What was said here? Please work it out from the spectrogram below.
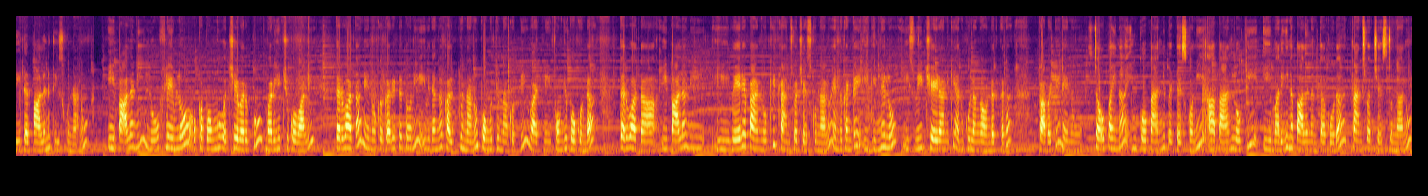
లీటర్ పాలని తీసుకున్నాను. ఈ పాలని లో ఫ్లేమ్లో ఒక పొంగు వచ్చే వరకు మరిగించుకోవాలి. తర్వాత నేను ఒక గరిటెతోని ఈ విధంగా కలుపుతున్నాను పొంగుతున్న కొద్దీ వాటిని పొంగిపోకుండా. తర్వాత ఈ పాలని ఈ వేరే ప్యాన్లోకి ట్రాన్స్ఫర్ చేసుకున్నాను. ఎందుకంటే ఈ గిన్నెలో ఈ స్వీట్ చేయడానికి అనుకూలంగా ఉండదు కదా. కాబట్టి నేను స్టవ్ పైన ఇంకో ప్యాన్ని పెట్టేసుకొని ఆ ప్యాన్లోకి ఈ మరిగిన పాలనంతా కూడా ట్రాన్స్ఫర్ చేస్తున్నాను.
